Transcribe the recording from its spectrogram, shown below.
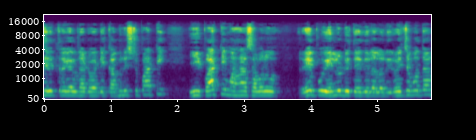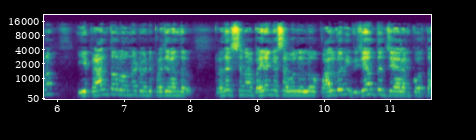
చరిత్ర కలిగినటువంటి కమ్యూనిస్టు పార్టీ. ఈ పార్టీ మహాసభలు రేపు ఎల్లుండి తేదీలలో నిర్వహించబోతున్నాం ఈ ప్రాంతంలో ఉన్నటువంటి ప్రజలందరూ ప్రదర్శన బహిరంగ సభలలో పాల్గొని విజయవంతం చేయాలని కోరుతా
